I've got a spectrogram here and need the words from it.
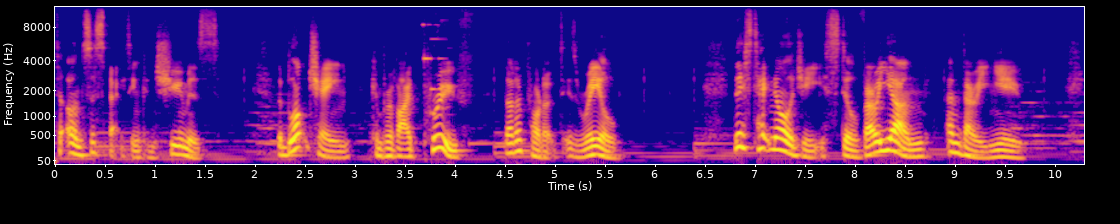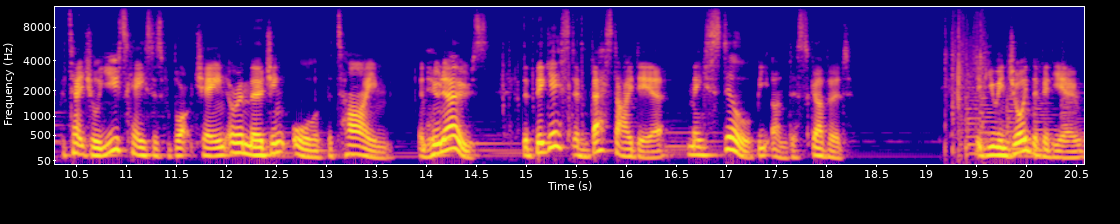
to unsuspecting consumers. The blockchain can provide proof that a product is real. This technology is still very young and very new. Potential use cases for blockchain are emerging all of the time, and who knows, the biggest and best idea may still be undiscovered. If you enjoyed the video,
